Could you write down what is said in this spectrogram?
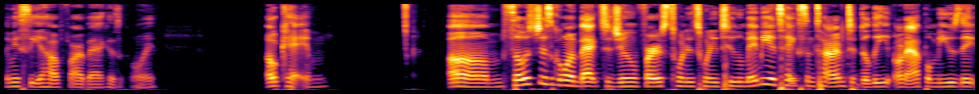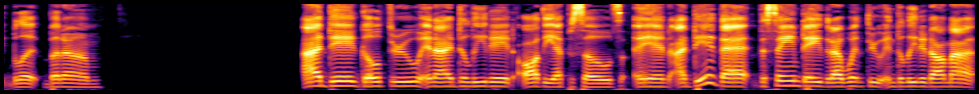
let me see how far back it's going. Okay. Um so it's just going back to june 1st 2022 maybe it takes some time to delete on apple music but but um I did go through and I deleted all the episodes. And I did that the same day that I went through and deleted all my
